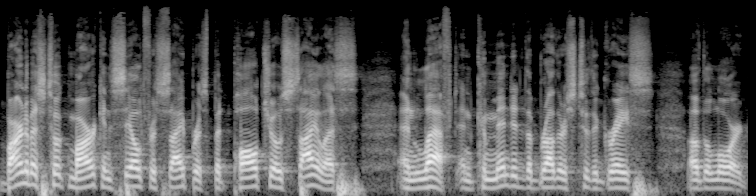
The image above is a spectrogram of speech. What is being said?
Barnabas took Mark and sailed for Cyprus, but Paul chose Silas and left and commended the brothers to the grace of the Lord.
